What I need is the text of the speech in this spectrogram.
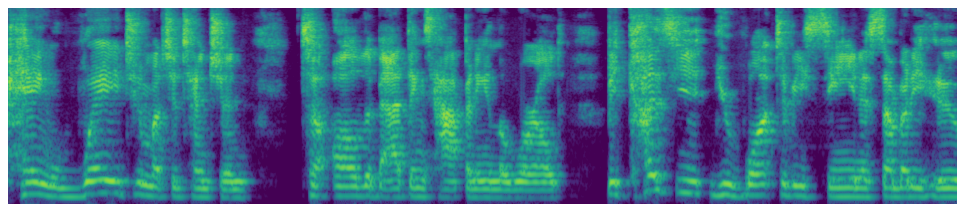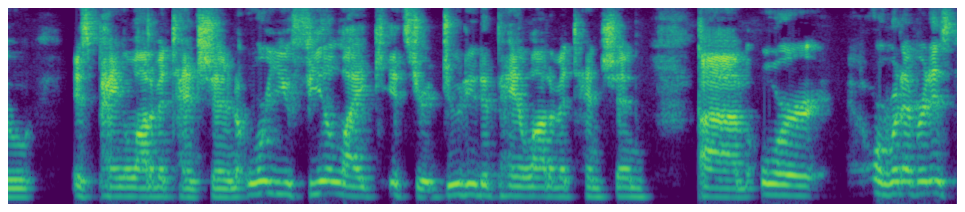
paying way too much attention to all the bad things happening in the world because you, you want to be seen as somebody who is paying a lot of attention, or you feel like it's your duty to pay a lot of attention, um, or or whatever it is.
